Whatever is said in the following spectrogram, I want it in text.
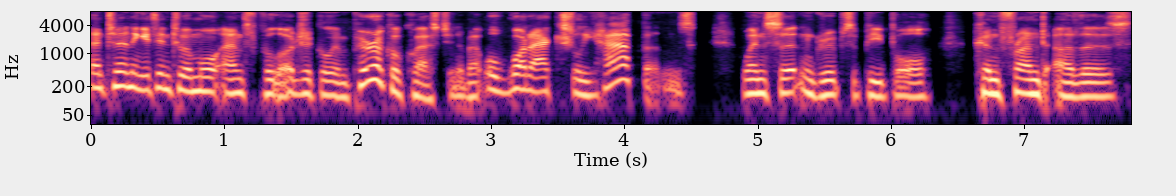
and turning it into a more anthropological, empirical question about well, what actually happens when certain groups of people confront others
